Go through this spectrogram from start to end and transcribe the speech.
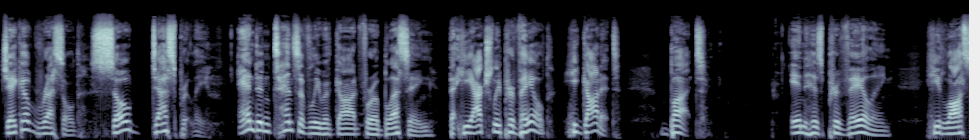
Jacob wrestled so desperately and intensively with God for a blessing that he actually prevailed. He got it. But in his prevailing, he lost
